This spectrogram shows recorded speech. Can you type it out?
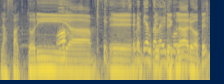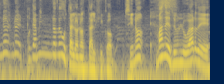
la factoría. Oh, lindo, eh, se me pianta la. Claro, pero no, no, porque a mí no me gusta lo nostálgico, sino más desde un lugar de,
